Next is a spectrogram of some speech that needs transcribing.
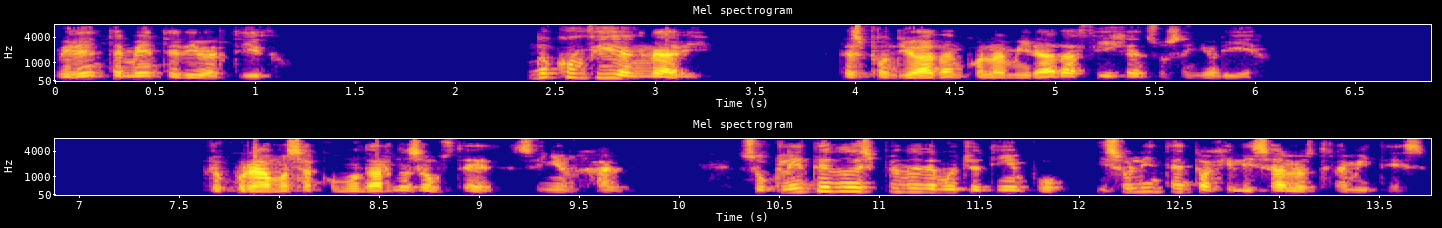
evidentemente divertido. No confío en nadie, respondió Adam con la mirada fija en su señoría. Procuramos acomodarnos a usted, señor Hall. Su cliente no dispone de mucho tiempo y solo intento agilizar los trámites.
